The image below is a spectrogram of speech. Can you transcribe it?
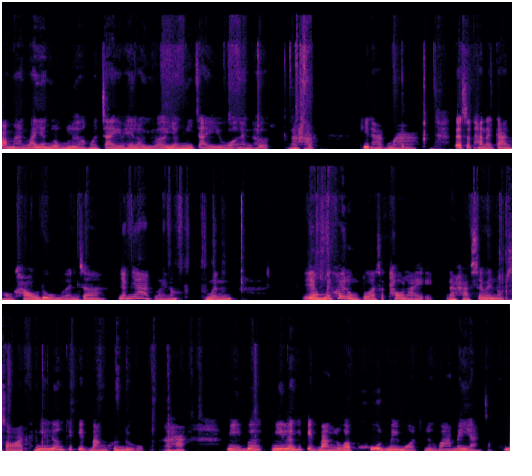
ประมาณว่ายังหลงเหลือหัวใจให้เราอยู่เออยังมีใจอยู่ว่างั้นเถอะนะคะ ที่ทักมา แต่สถานการณ์ของเขาดูเหมือนจะยากๆหน่อยเนาะเหมือนยังไม่ค่อยลงตัวสักเท่าไหร่นะคะ Seven of Swords มีเรื่องที่ปิดบังคุณอยู่นะคะ มีเบื้องมีเรื่องที่ปิดบังหรือว่าพูดไม่หมด หรือว่าไม่อยากจะพู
